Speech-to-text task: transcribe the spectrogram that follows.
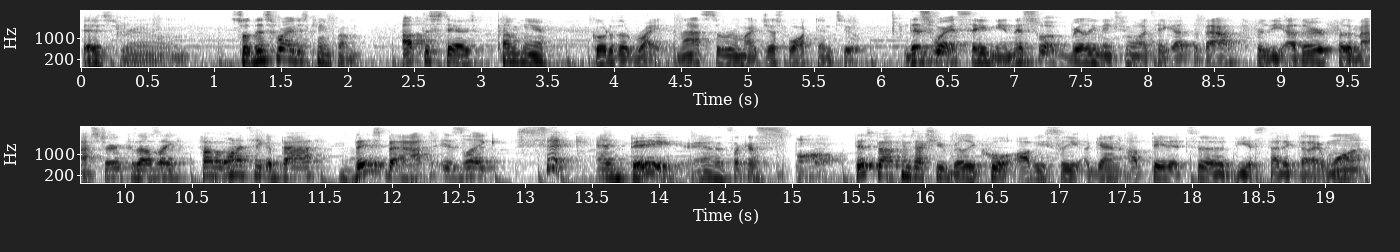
this room. So this is where I just came from. Up the stairs, come here, go to the right. And that's the room I just walked into. This is where it saved me. And this is what really makes me want to take out the bath for the other, for the master. Cause I was like, if I want to take a bath, this bath is like sick and big. And it's like a spa. This bathroom's actually really cool. Obviously, again, update it to the aesthetic that I want.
